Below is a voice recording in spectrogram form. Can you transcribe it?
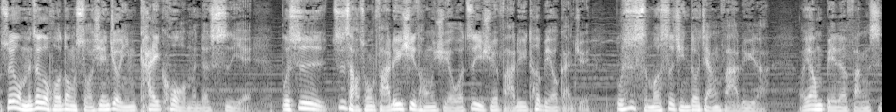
所以我们这个活动首先就已经开阔我们的视野，不是至少从法律系同学，我自己学法律特别有感觉，不是什么事情都讲法律了。我用别的方式，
